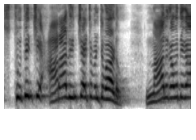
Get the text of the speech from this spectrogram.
స్థుతించి ఆరాధించేటువంటి వాడు. నాలుగవదిగా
